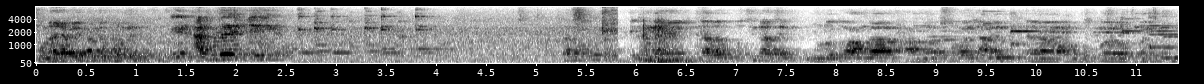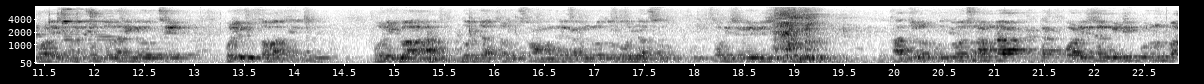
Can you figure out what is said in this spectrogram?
শোনা যাবে এখানে বললে? এ আসলে এই এখানে যারা উপস্থিত আছেন মূলত আমরা আপনারা সবাই জানেন কয়েকদিন পরে মানে চোদ্দ তারিখে হচ্ছে হোলি উৎসব আছে এখানে। হোলি বা দোলযাত্রা উৎসব আমাদের এখানে মূলত দোলযাত্রা উৎসব হিসেবে বেশি তো তার জন্য প্রতি বছর আমরা একটা কোয়ার্ডিনেশন মিটিং করুন বা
